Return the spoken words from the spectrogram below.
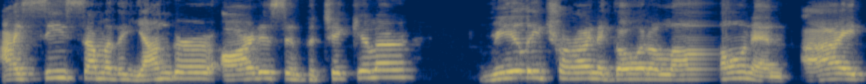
I see some of the younger artists in particular really trying to go it alone. And I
